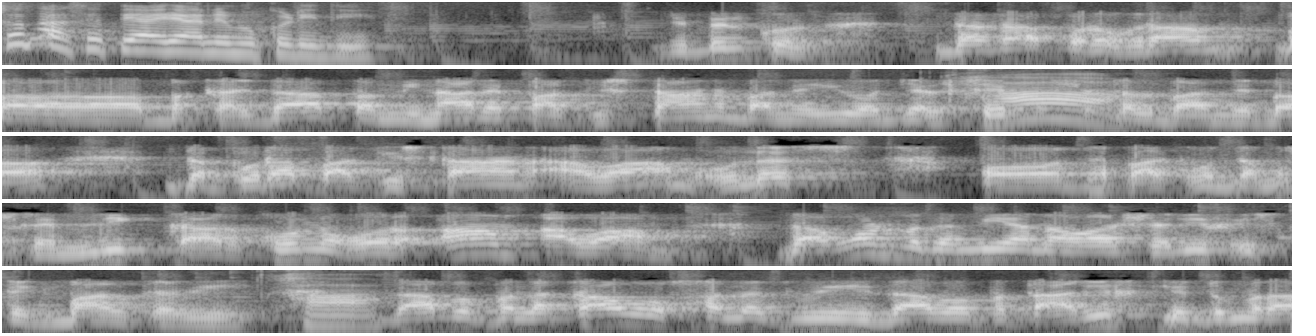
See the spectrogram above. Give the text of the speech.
څه داسې تیاریانې مو کړې دي؟ جی بلکل دغه پروګرام به بقاعده په مینار پاکستان باندې یو جلسه په شکل باندې به د پورا پاکستان عوام ولس او د پاکستان د مسلم لیگ کارکون او عام عوام دا غونډ به د میا نواز شریف استقبال کوي دا به په لکاوو خلک وي، دا به په تاریخ کې دومره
